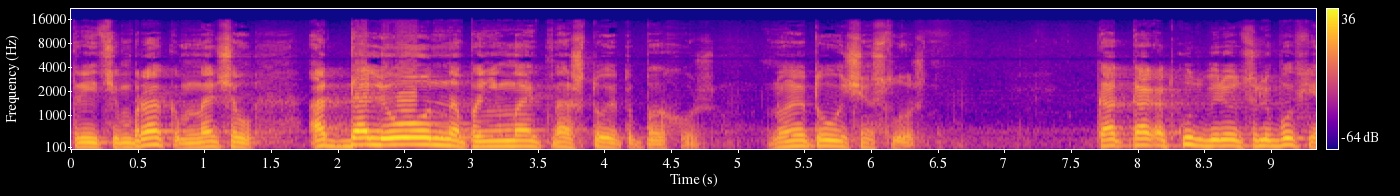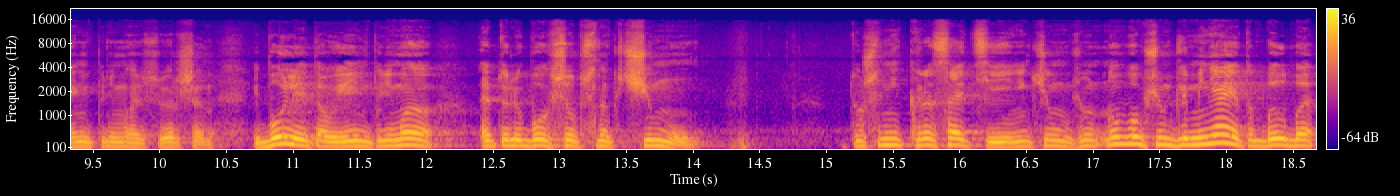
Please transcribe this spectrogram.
третьим браком, начал отдаленно понимать, на что это похоже. Но это очень сложно. Как, как, откуда берется любовь, я не понимаю совершенно. И более того, я не понимаю, эту любовь, собственно, к чему. Потому что ни к красоте, ни к чему. Ну, в общем, для меня это был бы,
